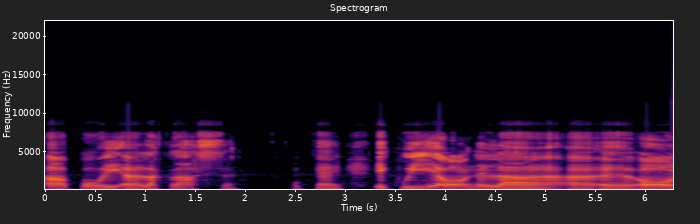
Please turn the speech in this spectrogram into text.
uh, poi uh, la classe. Ok, e qui ho, nella, uh, ho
